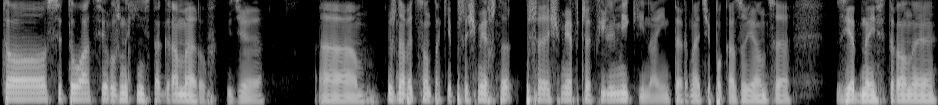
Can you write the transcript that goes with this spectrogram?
to sytuacje różnych instagramerów, gdzie już nawet są takie prześmiewcze filmiki na internecie pokazujące z jednej strony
